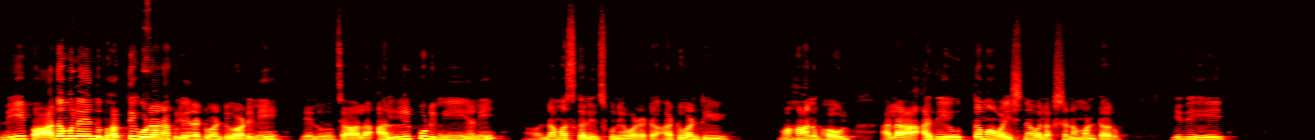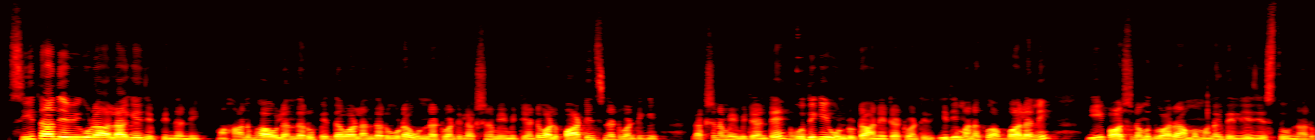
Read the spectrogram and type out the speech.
నీ పాదములందు భక్తి కూడా నాకు లేనటువంటి వాడిని నేను చాలా అల్పుడిని అని నమస్కరించుకునేవాడట. అటువంటి మహానుభావులు. అలా అది ఉత్తమ వైష్ణవ లక్షణం అంటారు. ఇది సీతాదేవి కూడా అలాగే చెప్పిందండి. మహానుభావులందరూ పెద్దవాళ్ళందరూ కూడా ఉన్నటువంటి లక్షణం ఏమిటి అంటే వాళ్ళు పాటించినటువంటి లక్షణం ఏమిటి అంటే ఒదిగి ఉండుట అనేటటువంటిది. ఇది మనకు అబ్బాలని ఈ పాశురము ద్వారా అమ్మ మనకు తెలియజేస్తూ ఉన్నారు.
